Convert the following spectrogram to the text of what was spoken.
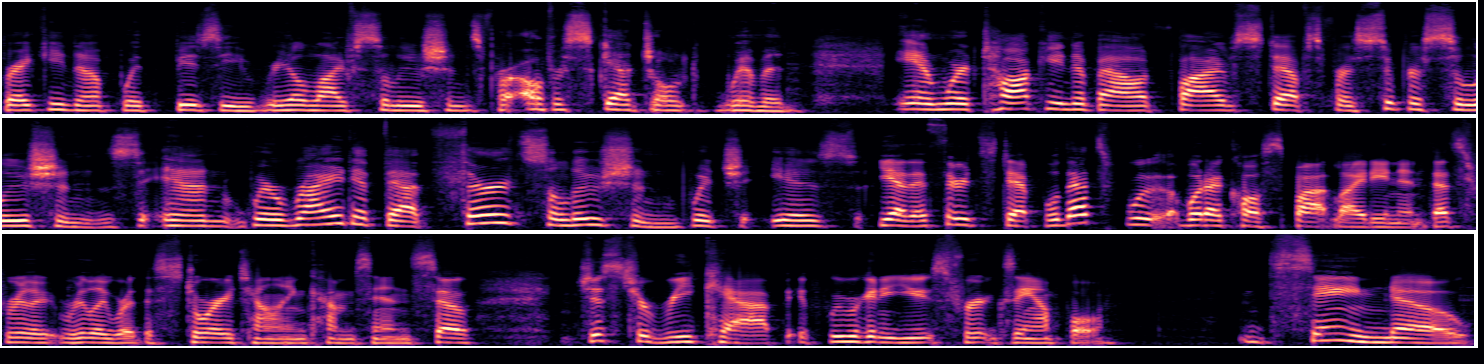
Breaking Up with Busy Real Life Solutions for Overscheduled Women. And we're talking about five steps for super solutions. And we're right at that third solution, which is. Yeah, the third step. Well, that's what I call spotlighting it. That's really, really where the storytelling comes in. So, just to recap, if we were going to use, for example, saying no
